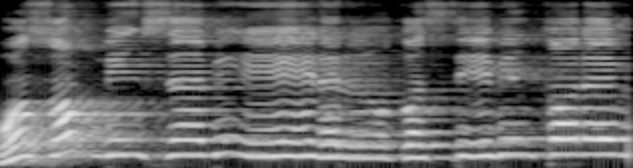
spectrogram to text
وصب سبيل القصد بالطلب.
